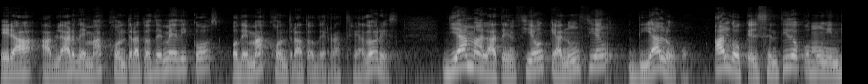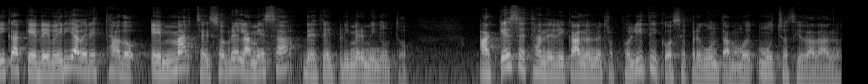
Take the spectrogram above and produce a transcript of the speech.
era hablar de más contratos de médicos o de más contratos de rastreadores. Llama la atención que anuncien diálogo, algo que el sentido común indica que debería haber estado en marcha y sobre la mesa desde el primer minuto. ¿A qué se están dedicando nuestros políticos? Se preguntan muchos ciudadanos.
